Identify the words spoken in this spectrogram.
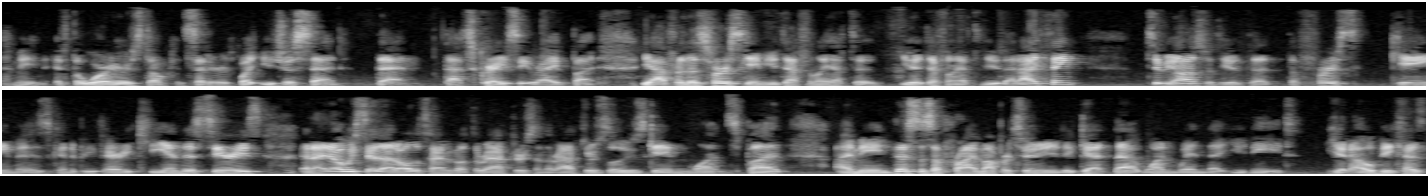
I mean, if the Warriors don't consider what you just said, then that's crazy, right? But yeah, for this first game, you definitely have to, you definitely have to do that. I think, to be honest with you, that the first game is going to be very key in this series. And I know we say that all the time about the Raptors and the Raptors lose game ones, but I mean, this is a prime opportunity to get that one win that you need you know, because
